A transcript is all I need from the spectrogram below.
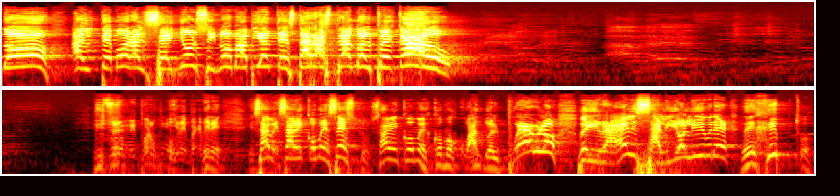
no al temor al Señor, sino más bien te está arrastrando al pecado. mire, ¿sabe, ¿sabe cómo es esto? ¿Sabe cómo es? Como cuando el pueblo de Israel salió libre de Egipto.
